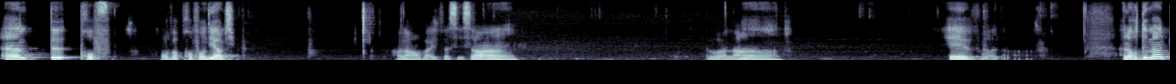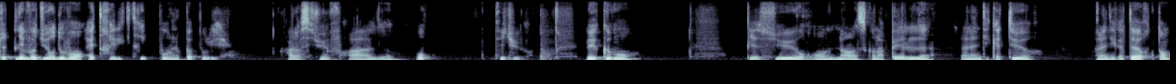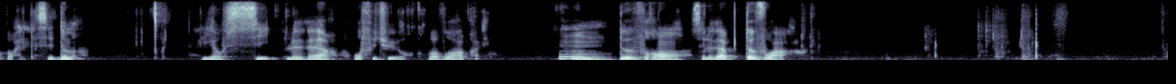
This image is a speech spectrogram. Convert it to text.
un peu profond. On va approfondir un petit peu. Alors, on va effacer ça. Voilà. Et voilà. Alors demain, toutes les voitures devront être électriques pour ne pas polluer. Alors c'est une phrase au futur. Mais comment Bien sûr, on a ce qu'on appelle un indicateur, temporel. C'est demain. Il y a aussi le verbe au futur qu'on va voir après. Hmm, c'est le verbe devoir.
